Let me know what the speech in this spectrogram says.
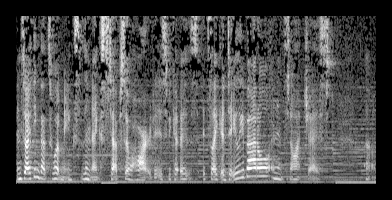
And so I think that's what makes the next step so hard is because it's like a daily battle and it's not just um,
